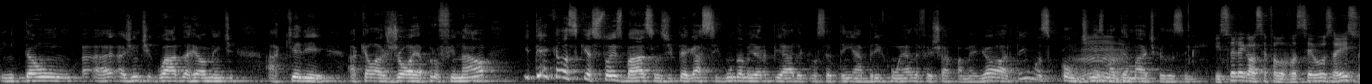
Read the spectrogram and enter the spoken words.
Então a, a gente guarda realmente aquele, aquela joia para o final e tem aquelas questões básicas de pegar a segunda melhor piada que você tem, abrir com ela e fechar com a melhor. Tem umas continhas hum. matemáticas assim. Isso é legal, você falou, você usa isso?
